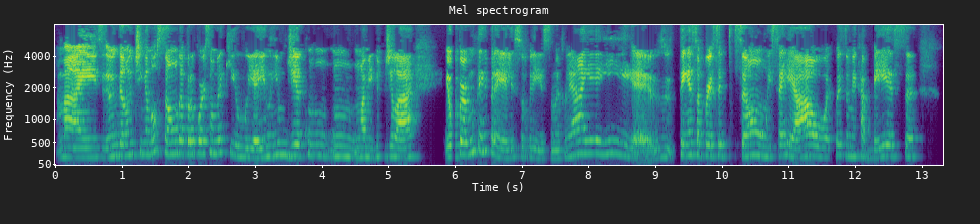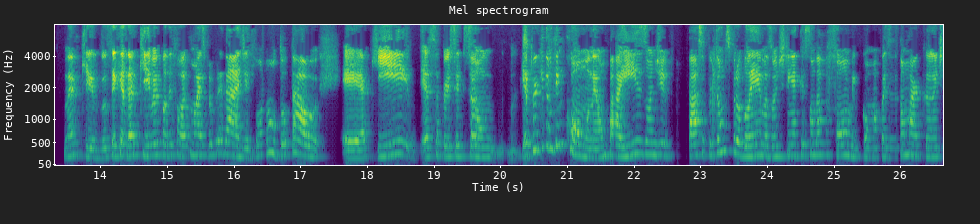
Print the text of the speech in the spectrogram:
Mas eu ainda não tinha noção da proporção daquilo. E aí, um dia, com um, um amigo de lá, eu perguntei para ele sobre isso, né? Falei, ah, e aí, é, tem essa percepção, isso é real, é coisa da minha cabeça? né? Porque você que é daqui vai poder falar com mais propriedade. Ele falou, não, total. É, aqui, essa percepção. É porque não tem como, né? Um país onde passa por tantos problemas, onde tem a questão da fome como uma coisa tão marcante,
